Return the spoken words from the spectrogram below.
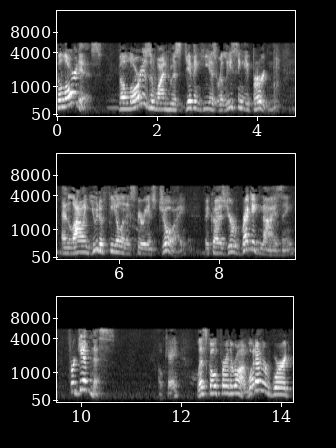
The Lord is. The Lord is the one who is giving, He is releasing a burden and allowing you to feel and experience joy because you're recognizing forgiveness. Okay? Let's go further on. What other word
